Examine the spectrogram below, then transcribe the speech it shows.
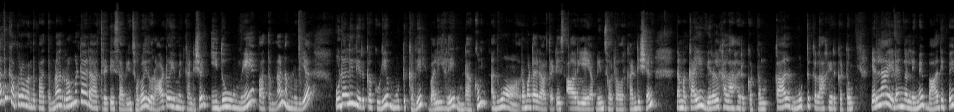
அதுக்கப்புறம் வந்து பார்த்தோம்னா ரொமட்டாய்டு ஆர்த்ரைட்டிஸ் அப்படின்னு சொல்லுவோம் இது ஒரு ஆட்டோ இம்யூன் கண்டிஷன் இதுவுமே பார்த்தோம்னா நம்மளுடைய உடலில் இருக்கக்கூடிய மூட்டுக்களில் வலிகளை உண்டாக்கும். அதுவும் ரொமட்டாய்டு ஆர்த்ரைட்டிஸ் ஆர்ஏ அப்படின்னு சொல்கிற ஒரு கண்டிஷன் நம்ம கை விரல்களாக இருக்கட்டும் கால் மூட்டுக்களாக இருக்கட்டும் எல்லா இடங்கள்லையுமே பாதிப்பை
